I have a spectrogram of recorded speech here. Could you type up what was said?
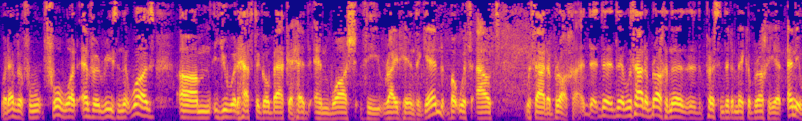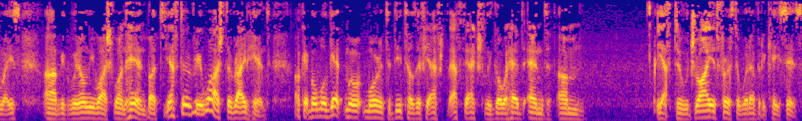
whatever for for whatever reason it was. Um, you would have to go back ahead and wash the right hand again, but without without a bracha. The, the, the, without a bracha, the, person didn't make a bracha yet anyways, uh, we only wash one hand, but you have to rewash the right hand. Okay, but we'll get more, more into details if you have, have to actually go ahead and, um, you have to dry it first or whatever the case is.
